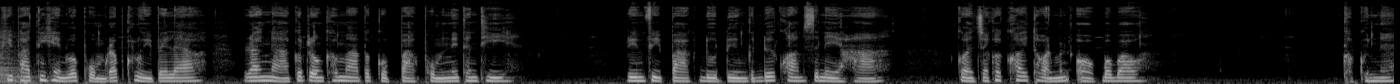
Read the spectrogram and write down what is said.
พี่พัดที่เห็นว่าผมรับขลุ่ยไปแล้ว ร่างหนาก็ตรงเข้ามาประกบปากผมในทันที ริมฝีปากดูดดื่มกันด้วยความเสน่หา ก่อนจะค่อยๆถอนมันออกเบาๆ ขอบคุณนะ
